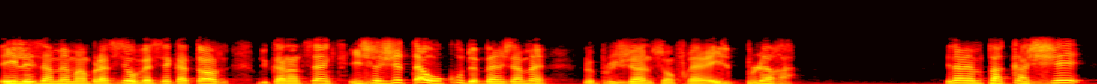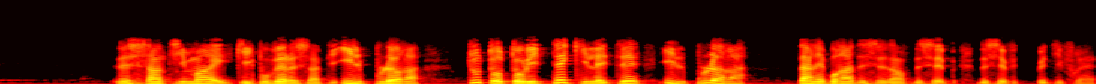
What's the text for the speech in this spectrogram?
Et il les a même embrassés au verset 14 du 45. Il se jeta au cou de Benjamin le plus jeune, son frère, il pleura. Il n'a même pas caché les sentiments qu'il pouvait ressentir. Il pleura. Toute autorité qu'il était, il pleura dans les bras de ses, petits frères.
